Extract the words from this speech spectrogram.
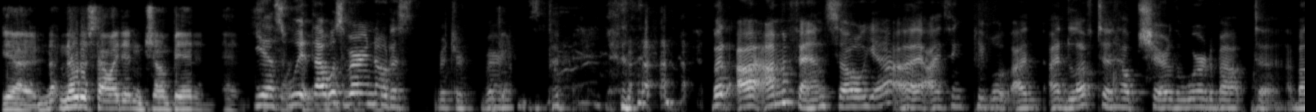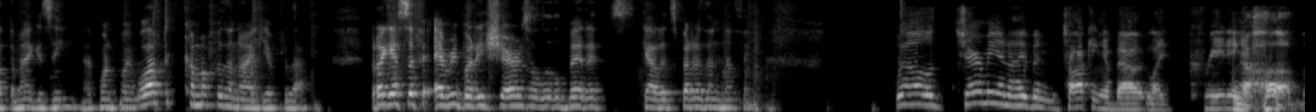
Yeah. N- notice how I didn't jump in and, and yes, we, that was very noticed, Richard. Very. But I, am a fan, so yeah, I, I think people. I'd I'd love to help share the word about uh, about the magazine. At one point, we'll have to come up with an idea for that. But I guess if everybody shares a little bit, it's God, it's better than nothing. Well, Jeremy and I have been talking about like creating a hub,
